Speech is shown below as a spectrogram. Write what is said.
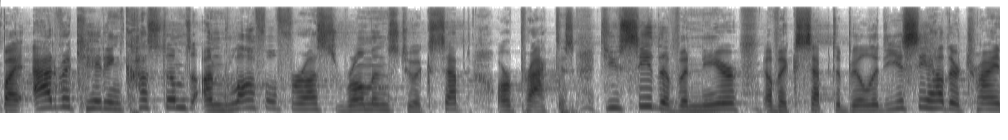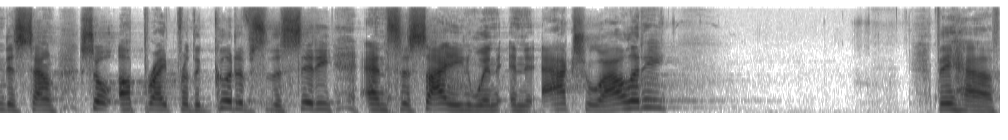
by advocating customs unlawful for us Romans to accept or practice. Do you see the veneer of acceptability? Do you see how they're trying to sound so upright for the good of the city and society when in actuality, they have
